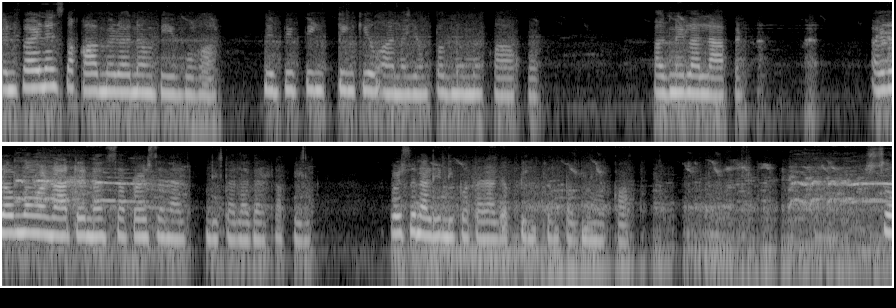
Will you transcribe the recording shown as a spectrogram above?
In fairness sa camera ng Vivo ha, nagpipink-pink yung ano, yung pagmumukha ko. Pag nilalapit. Alam naman natin na sa personal, hindi talaga siya pink. Personal, hindi ko talaga pink yung pagmumukha. So,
